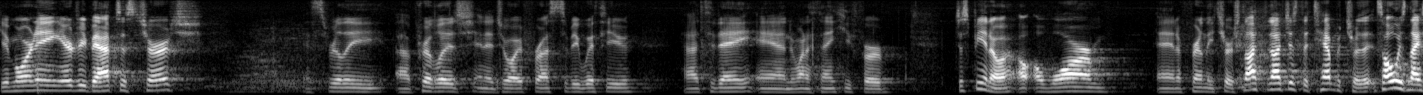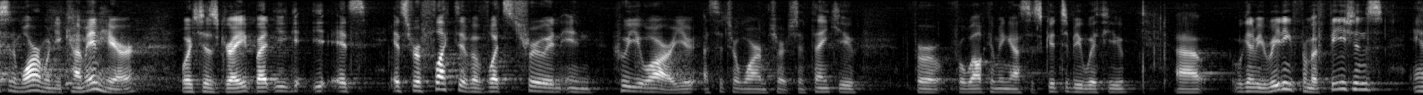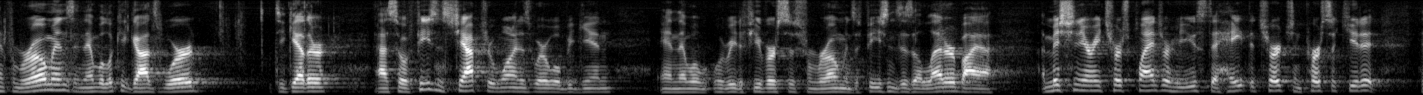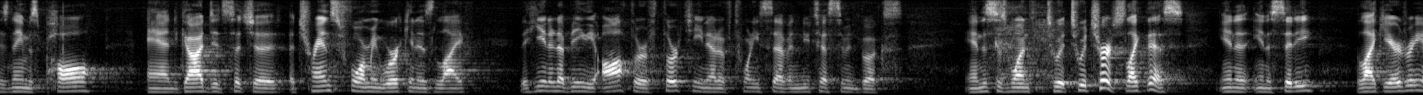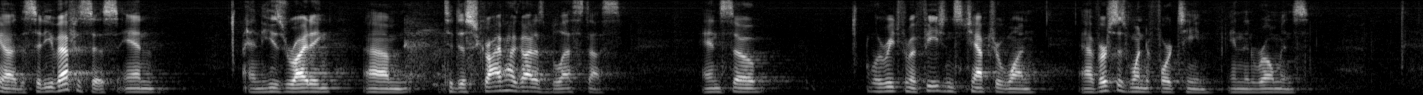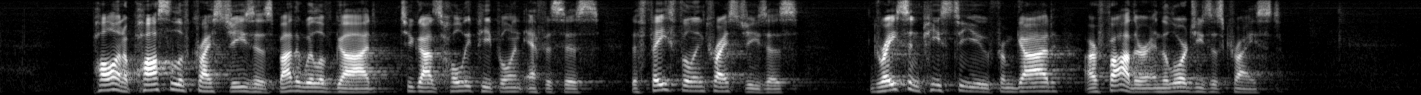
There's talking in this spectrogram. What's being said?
Good morning, Airdrie Baptist Church. It's really a privilege and a joy for us to be with you uh, today, and I want to thank you for just being a, a, warm and a friendly church. Not, not just the temperature, it's always nice and warm when you come in here, which is great, but you, it's, it's reflective of what's true in, in who you are. You're such a warm church, and thank you for, for welcoming us. It's good to be with you. Uh, we're going to be reading from Ephesians and from Romans, and then we'll look at God's Word together. Uh, so, Ephesians chapter 1 is where we'll begin, and then we'll, we'll read a few verses from Romans. Ephesians is a letter by a, a missionary church planter who used to hate the church and persecute it. His name is Paul, and God did such a, a transforming work in his life that he ended up being the author of 13 out of 27 New Testament books. And this is one to a, to a church like this in a, in a city like Airdrie, uh, the city of Ephesus. And, and he's writing um, to describe how God has blessed us. And so we'll read from Ephesians chapter 1, uh, verses 1 to 14, and then Romans. Paul, an apostle of Christ Jesus, by the will of God, to God's holy people in Ephesus, the faithful in Christ Jesus, grace and peace to you from God our Father and the Lord Jesus Christ.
